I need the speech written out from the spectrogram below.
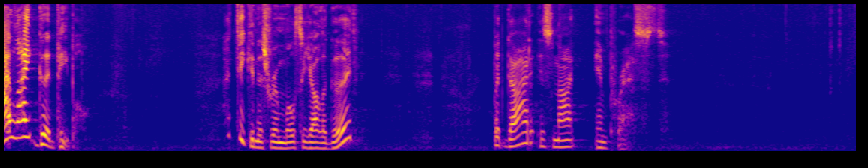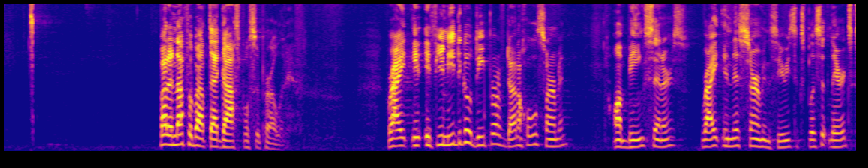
I like good people. I think in this room most of y'all are good. But God is not impressed. But enough about that gospel superlative, right? If you need to go deeper, I've done a whole sermon on being sinners, right, in this sermon series, Explicit Lyrics.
